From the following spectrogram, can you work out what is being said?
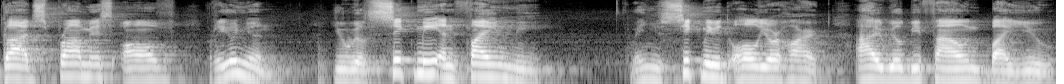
God's promise of reunion. You will seek me and find me. When you seek me with all your heart, I will be found by you.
